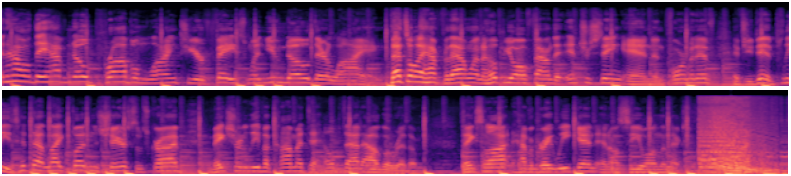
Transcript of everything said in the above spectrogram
and how they have no problem lying to your face when you know they're lying. That's all I have for that one. I hope you all found it interesting and informative. If you did, please hit that like button, share, subscribe, make sure to leave a comment to help that algorithm. Thanks a lot. Have a great weekend, and I'll see you on the next one.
